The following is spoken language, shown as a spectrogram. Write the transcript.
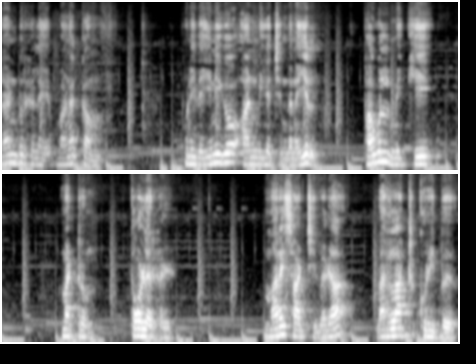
நண்பர்களே வணக்கம். புனித இனிகோ ஆன்மீக சிந்தனையில் பவுல் மிக்கி மற்றும் தோழர்கள் மறைசாட்சி விழா வரலாற்று குறிப்பு.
